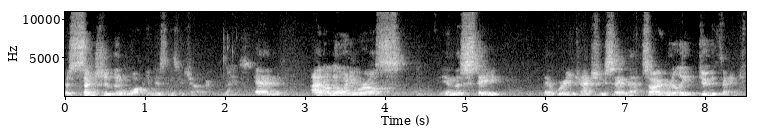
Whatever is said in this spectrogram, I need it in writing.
essentially within walking distance of each other. Nice. And I don't know anywhere else in the state that where you can actually say that. So I really do think,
